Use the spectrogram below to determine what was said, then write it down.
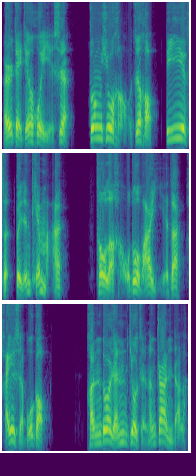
而这间会议室装修好之后，第一次被人填满，凑了好多把椅子还是不够，很多人就只能站着了。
